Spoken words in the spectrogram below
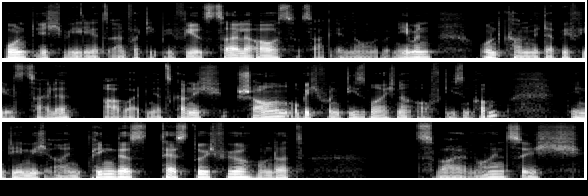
Und ich wähle jetzt einfach die Befehlszeile aus, sage Änderung übernehmen und kann mit der Befehlszeile arbeiten. Jetzt kann ich schauen, ob ich von diesem Rechner auf diesen komme, indem ich einen Ping des Test durchführe, 192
